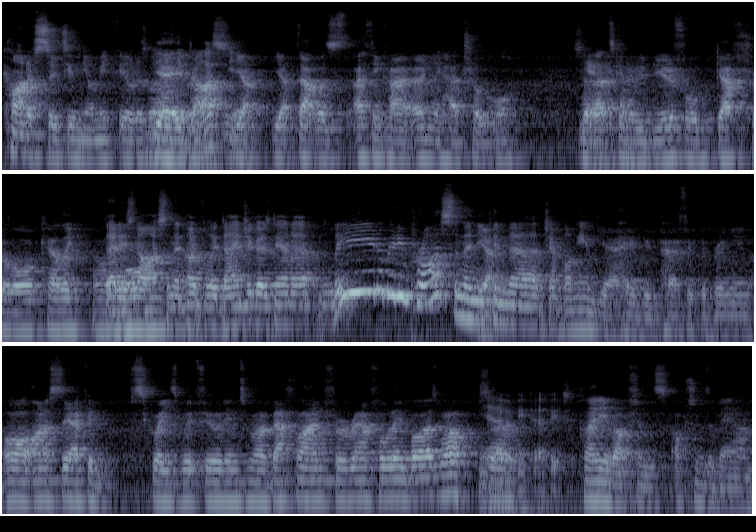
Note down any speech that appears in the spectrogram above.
kind of suits you in your midfield as well. yeah, it does. dice. Yeah, yeah. That was. I think I only had Treloar, so Yeah, that's okay. going to be beautiful. Gaff, Treloar, Kelly. That is That the is wall. nice, and then hopefully Danger goes down a little bit in price, and then you Yeah. can uh, jump on him. Yeah, he'd be perfect to bring in. Or honestly, I could squeeze Whitfield into my back line for around 14 by as well. Yeah, So that would be perfect. plenty of options. Options abound.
